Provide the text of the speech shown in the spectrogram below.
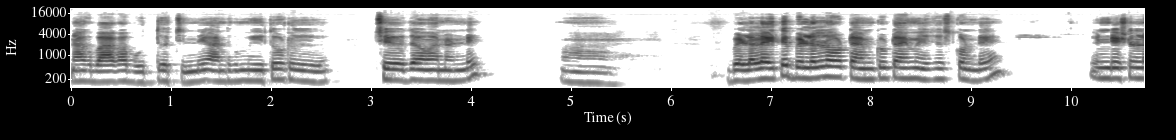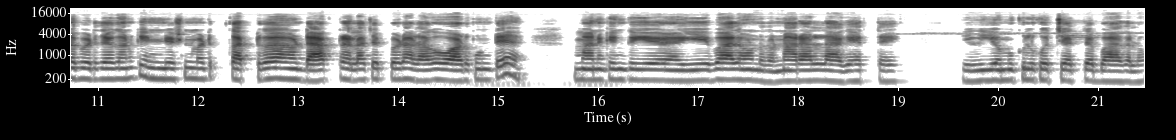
నాకు బాగా బుద్ధి వచ్చింది. అందుకు మీతోటి చేద్దామనండి. బిళ్ళలైతే బిళ్ళలు అయితే బిళ్ళలో టైం టు టైం వేసేసుకోండి. ఇండక్షన్లో పెడితే కనుక ఇండక్షన్ మటుకు కరెక్ట్గా డాక్టర్ ఎలా చెప్పాడో అలాగ వాడుకుంటే మనకి ఇంక ఏ ఏ బాధ ఉండదు. నరాలు లాగేస్తాయి. ఎముకలకు వచ్చేస్తాయి బాధలు.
